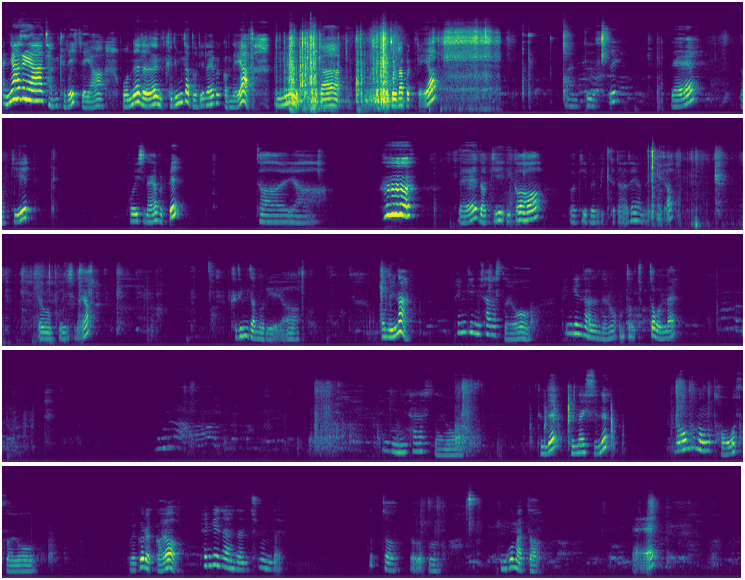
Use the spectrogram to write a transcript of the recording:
안녕하세요. 전 그레이스예요. 오늘은 그림자 놀이를 해볼 건데요. 음, 제가 놀아볼게요. one, two, three. 네. 여기 보이시나요, 불빛? 저요. 네, 여기 이거 여기 맨 밑에다가 세워놓을게요. 여러분 보이시나요? 그림자 놀이에요. 어느 날 펭귄이 살았어요. 펭귄 사는 데는 엄청 춥죠 원래? 펭귄이 살았어요. 근데 그 날씨는 너무너무 더웠어요. 왜 그럴까요? 펭귄 사는 추운데. 그쵸, 여러분? 궁금하죠? 네.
